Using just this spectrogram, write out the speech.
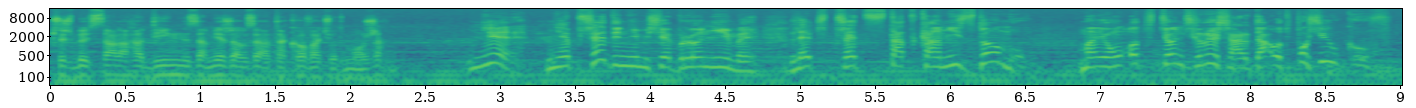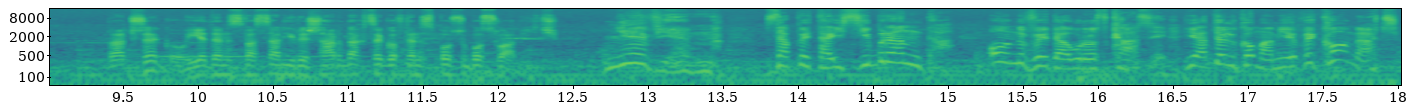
Czyżby Salah ad-Din zamierzał zaatakować od morza? Nie, nie przed nim się bronimy, lecz przed statkami z domu. Mają odciąć Ryszarda od posiłków. Dlaczego jeden z wasali Ryszarda chce go w ten sposób osłabić? Nie wiem. Zapytaj Sibranda. On wydał rozkazy. Ja tylko mam je wykonać.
